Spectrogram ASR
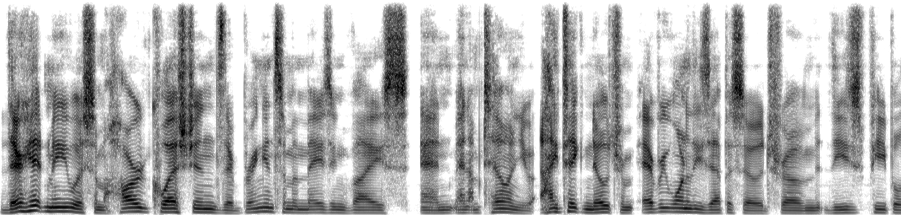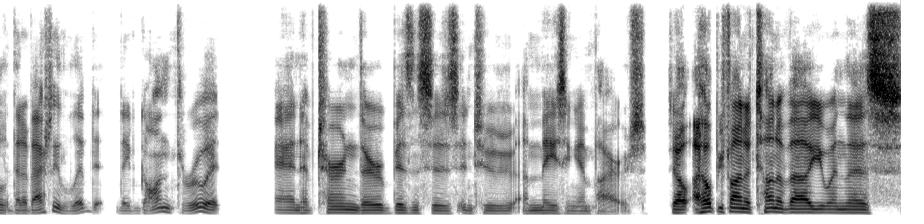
they're hitting me with some hard questions. They're bringing some amazing advice. And, and I'm telling you, I take notes from every one of these episodes from these people that have actually lived it. They've gone through it and have turned their businesses into amazing empires. So I hope you find a ton of value in this,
